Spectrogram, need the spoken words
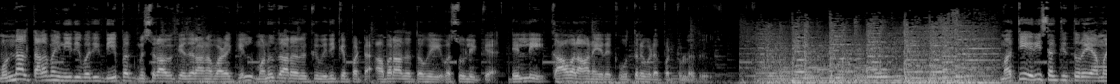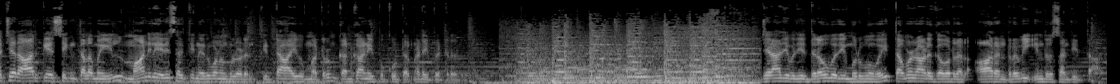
முன்னாள் தலைமை நீதிபதி தீபக் மிஸ்ராவுக்கு எதிரான வழக்கில் மனுதாரருக்கு விதிக்கப்பட்ட அபராத தொகையை வசூலிக்க டெல்லி காவல் ஆணையருக்கு உத்தரவிடப்பட்டுள்ளது. மத்திய எரிசக்தித்துறை அமைச்சர் ஆர் கே சிங் தலைமையில் மாநில எரிசக்தி நிறுவனங்களுடன் திட்ட ஆய்வு மற்றும் கண்காணிப்பு கூட்டம் நடைபெற்றது. ஜனாதிபதி திரௌபதி முர்முவை Tamil Nadu governor R N Ravi இன்று சந்தித்தார்.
